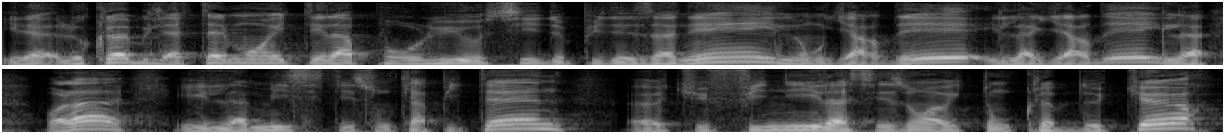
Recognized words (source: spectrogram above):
il a, le club il a tellement été là pour lui aussi depuis des années, ils l'ont gardé, il l'a gardé, il l'a, voilà, il l'a mis, c'était son capitaine. Euh, tu finis la saison avec ton club de cœur,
